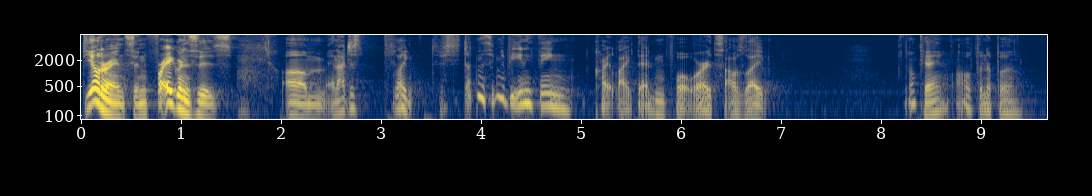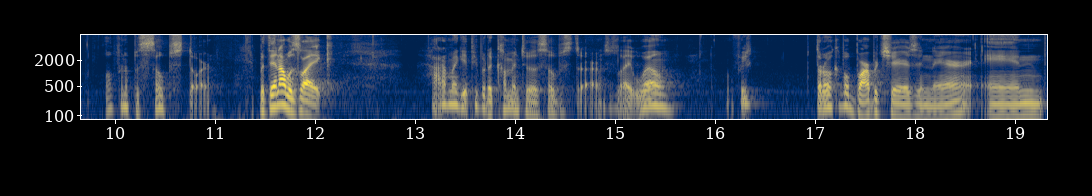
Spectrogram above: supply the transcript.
deodorants and fragrances. Um, and I just like there just doesn't seem to be anything quite like that in Fort Worth. So I was like, okay, I'll open up a open up a soap store. But then I was like, how do I get people to come into a soap store? I was like, well, if we throw a couple barber chairs in there and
